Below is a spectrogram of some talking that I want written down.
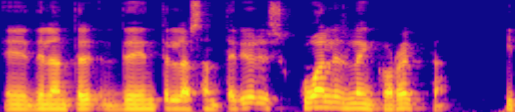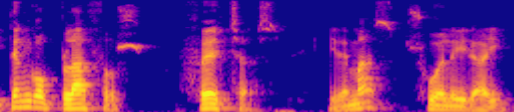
eh, de, entre las anteriores, ¿cuál es la incorrecta? Y tengo plazos, fechas y demás, suele ir ahí.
